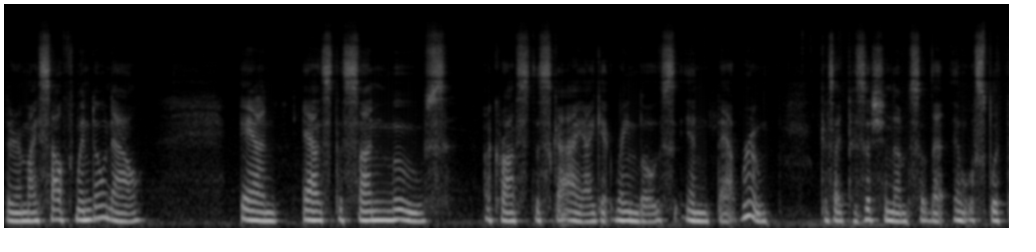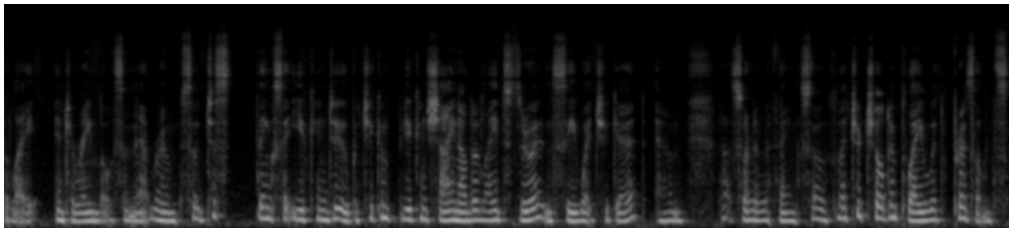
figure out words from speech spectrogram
They're in my south window now. And as the sun moves across the sky, I get rainbows in that room because I position them so that it will split the light into rainbows in that room. So just things that you can do, but you can you can shine other lights through it and see what you get and that sort of a thing. So let your children play with prisms.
